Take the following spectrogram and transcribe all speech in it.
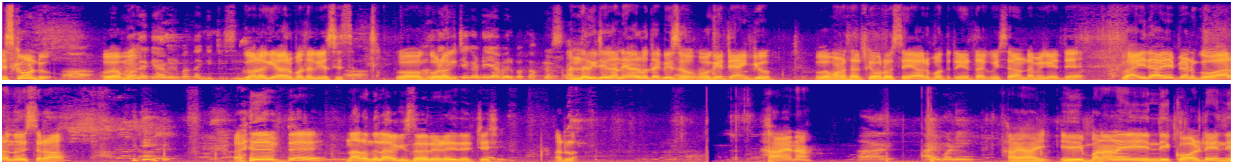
డిస్కౌంట్ యాభై రూపాయలు తగ్గించి గొలకి యాభై రూపాయలు తగ్గిస్తే ఓ గొలకి యాభై అందరికి ఇచ్చే యాభై రూపాయలు తక్కువ ఇస్తావు. ఓకే థ్యాంక్ యూ ఒక మన సబ్స్క్రైబర్ వస్తే యాభై రూపాయలు రేట్ తక్కువ ఇస్తారంట మీకు అయితే ఇప్పుడు ఐదు యాభై చెప్పి అనుకో ఆరు వందలు ఇస్తారా? ఐదు చెప్తే నాలుగు వందల యాభైకి ఇస్తావు రేట్ అయితే వచ్చేసి. అట్లా. హాయ్ అన్న. Hi hi Mani hi hi ఇది బనానా ఏంది? క్వాలిటీ ఏంది?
